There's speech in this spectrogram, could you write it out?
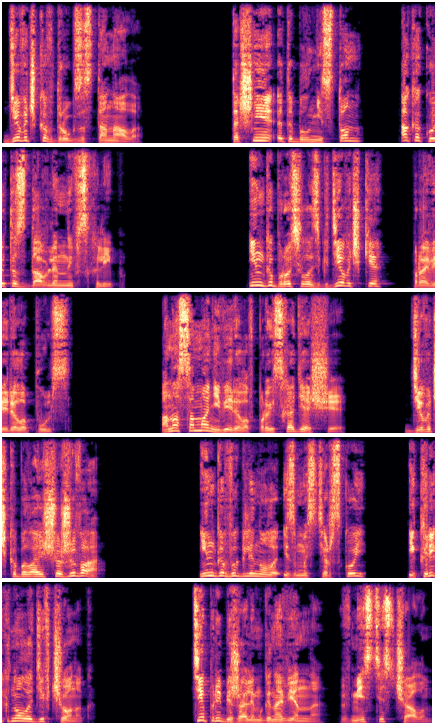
девочка вдруг застонала. Точнее, это был не стон, а какой-то сдавленный всхлип. Инга бросилась к девочке, проверила пульс. Она сама не верила в происходящее. Девочка была еще жива. Инга выглянула из мастерской и крикнула девчонок. Те прибежали мгновенно, вместе с Чалом.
